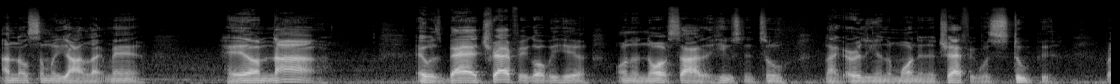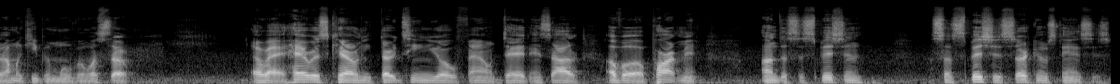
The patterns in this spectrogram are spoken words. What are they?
I know some of y'all like, man, hell nah. It was bad traffic over here on the north side of Houston too. Like early in the morning, the traffic was stupid. But I'm gonna keep it moving. What's up? All right, Harris County, 13 year old found dead inside of an apartment under suspicion, suspicious circumstances.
